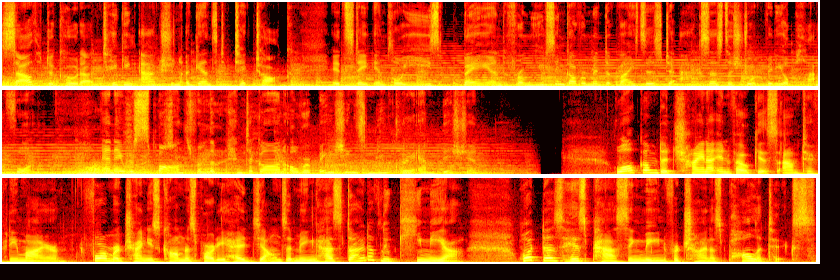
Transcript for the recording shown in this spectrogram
South Dakota taking action against TikTok. Its state employees banned from using government devices to access the short video platform. And a response from the Pentagon over Beijing's nuclear ambition. Welcome to China in Focus. I'm Tiffany Meyer. Former Chinese Communist Party head Jiang Zemin has died of leukemia. What does his passing mean for China's politics?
